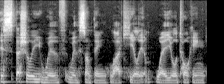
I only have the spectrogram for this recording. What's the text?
Especially with with something like helium, where you're talking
